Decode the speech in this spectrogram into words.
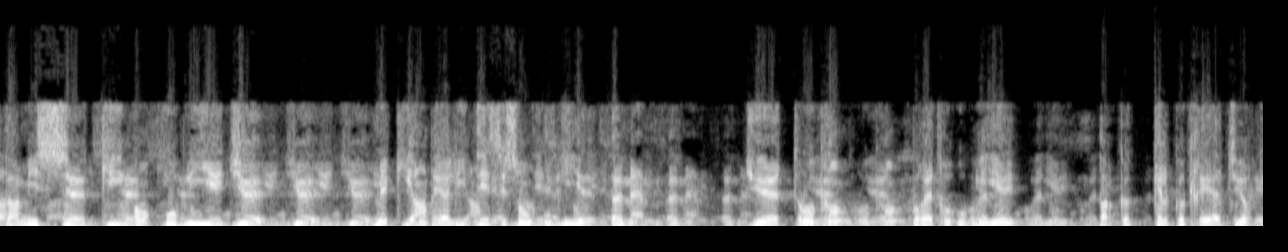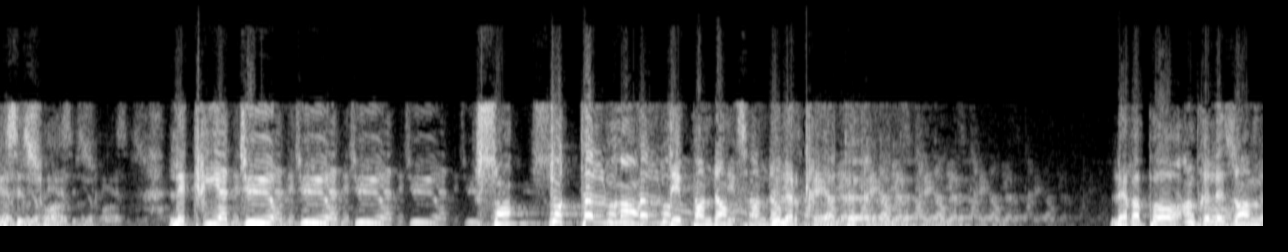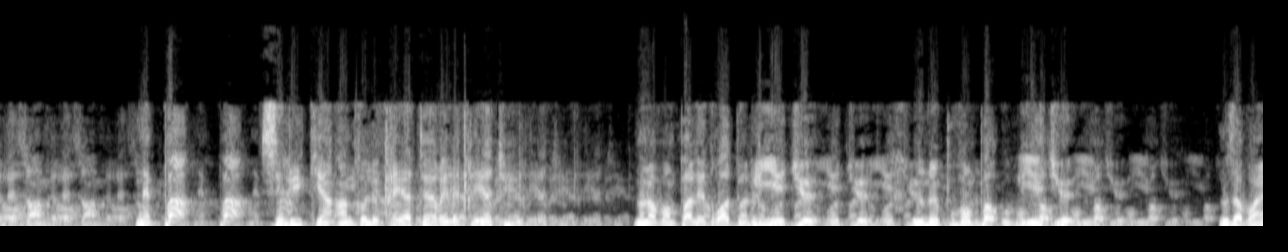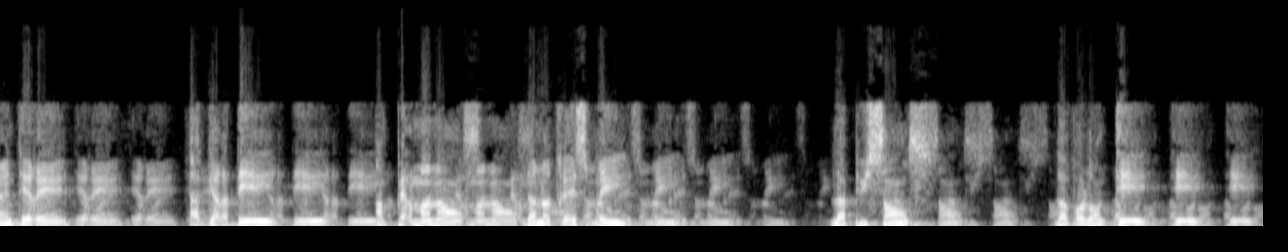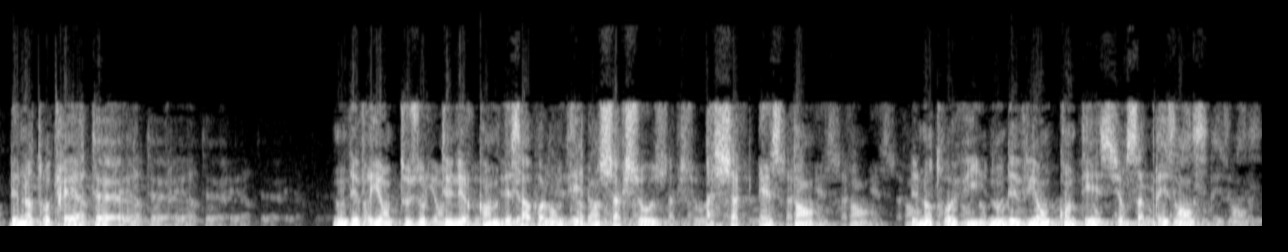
parmi ceux qui ont oublié Dieu, mais qui en réalité se sont oubliés eux-mêmes. Dieu est trop grand pour être oublié par quelque créature que ce soit. Les créatures sont totalement dépendantes de leur créateur le rapport entre les hommes, n'est pas celui qui est entre le Créateur et les créatures. Nous n'avons pas le droit d'oublier Dieu. Nous ne pouvons pas oublier Dieu. Nous avons intérêt à garder en permanence dans notre esprit la puissance, la volonté de notre Créateur. Nous devrions toujours tenir compte de sa volonté dans chaque chose, à chaque instant de notre vie. Nous devions compter sur sa présence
